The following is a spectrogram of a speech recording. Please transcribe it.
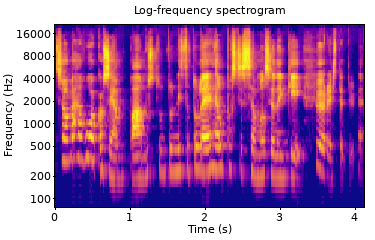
se on vähän huokosempaa. Musta tuntuu, niistä tulee helposti semmoisia jotenkin, Pyöristetyjä.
